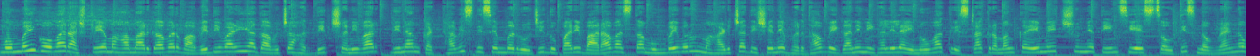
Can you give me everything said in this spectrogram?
मुंबई गोवा राष्ट्रीय महामार्गावर वावेदिवाळी या गावच्या हद्दीत शनिवार दिनांक अठ्ठावीस डिसेंबर रोजी दुपारी बारा वाजता मुंबईवरून महाडच्या दिशेने भरधाव वेगाने निघालेल्या इनोव्हा क्रिस्टा क्रमांक एम एच शून्य तीन सी एस चौतीस नव्याण्णव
